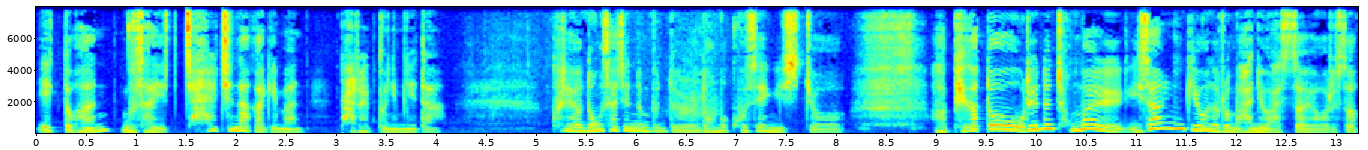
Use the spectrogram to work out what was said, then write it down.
이 또한 무사히 잘 지나가기만 바랄 뿐입니다. 그래요. 농사 짓는 분들 너무 고생이시죠. 아, 비가 또 올해는 정말 이상 기온으로 많이 왔어요. 그래서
